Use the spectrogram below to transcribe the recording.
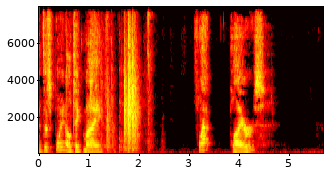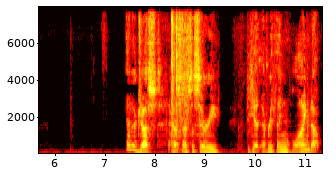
At this point, I'll take my flat pliers and adjust as necessary to get everything lined up.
